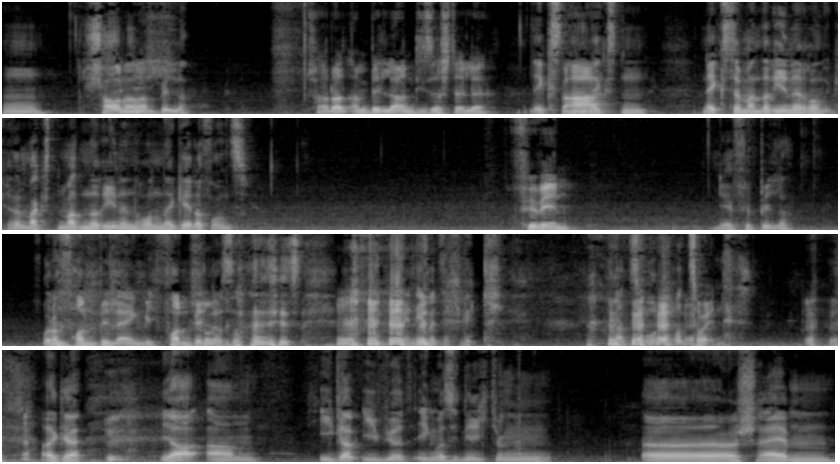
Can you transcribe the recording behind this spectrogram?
Hm. Shoutout an Billa. Shoutout an Billa an dieser Stelle. Nächsten, nächsten, nächste Mandarinenrunde, Mandarinenrunde geht auf uns. Für wen? Ja, für Billa. Oder von Billa eigentlich, von Billa. So. Wir nehmen das weg. Hat 200 Zahlen. Okay. Ja, ähm, ich glaube, ich würde irgendwas in die Richtung äh, schreiben.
